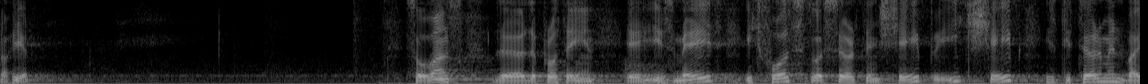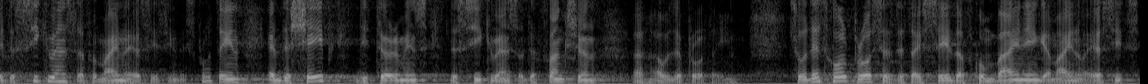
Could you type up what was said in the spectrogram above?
Oh, here. So once the, the protein uh, is made, it falls to a certain shape. Each shape is determined by the sequence of amino acids in this protein, and the shape determines the sequence of the function uh, of the protein. So that whole process that I said of combining amino acids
